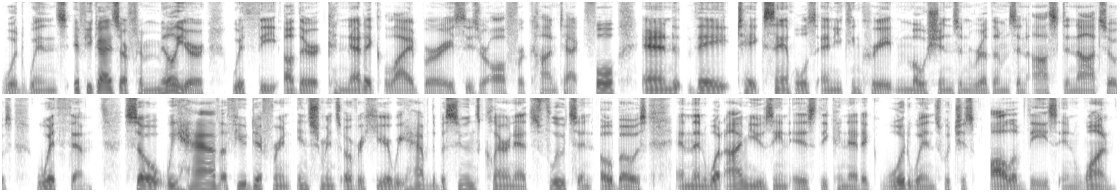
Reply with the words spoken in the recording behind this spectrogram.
Woodwinds. If you guys are familiar with the other Kinetic libraries, these are all for Kontakt-Full, and they take samples and you can create motions and rhythms and ostinatos with them. So we have a few different instruments over here. We have the bassoons, clarinets, flutes, and oboes, and then what I'm using is the Kinetic Woodwinds, which is all of these in one.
